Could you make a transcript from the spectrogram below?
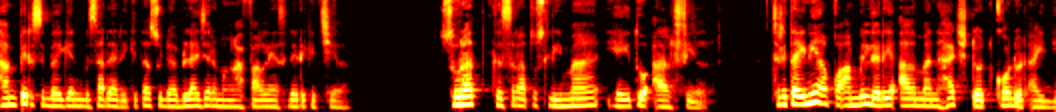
hampir sebagian besar dari kita sudah belajar menghafalnya sedari kecil. Surat ke-105 yaitu Al-Fil. Cerita ini aku ambil dari almanhaj.co.id.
